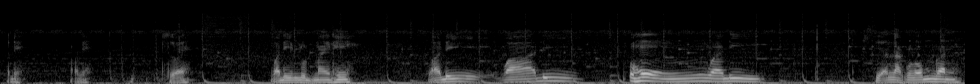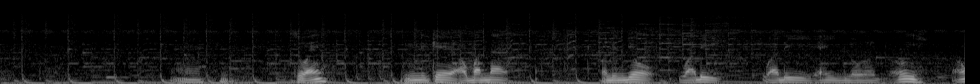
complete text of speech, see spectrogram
เอาดิเอาดิสวยวาดีหลุดมาอีกทีวาดีวาดีโอ้โหวาดีเสียหลักล้มกันสวยมิเกเอาบันได้วาลินโยวาดี ว่าดีไอ้โรนเอ้ย เอา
